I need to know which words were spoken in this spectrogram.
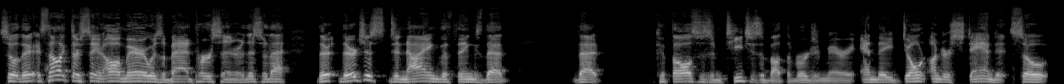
So it's not like they're saying, oh, Mary was a bad person or this or that. They're, they're just denying the things that, that Catholicism teaches about the Virgin Mary and they don't understand it. So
